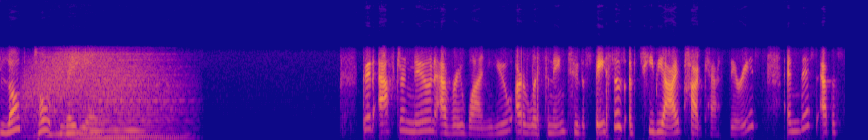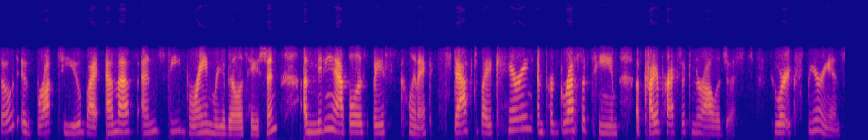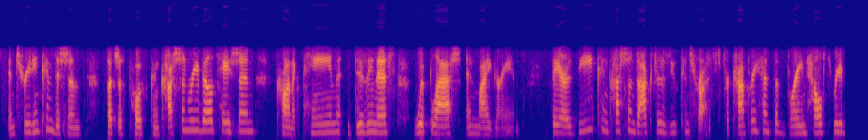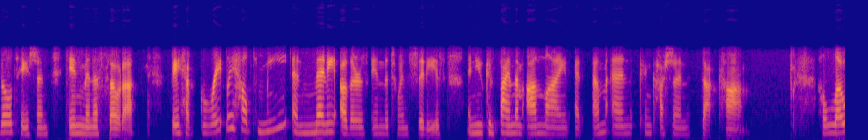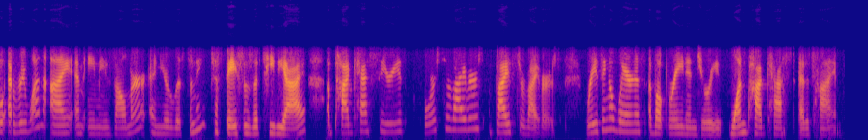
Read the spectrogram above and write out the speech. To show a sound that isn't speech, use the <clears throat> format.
Blog Talk Radio. Good afternoon, everyone. You are listening to the Faces of TBI podcast series, and this episode is brought to you by MFNC Brain Rehabilitation, a Minneapolis based clinic staffed by a caring and progressive team of chiropractic neurologists who are experienced in treating conditions such as post concussion rehabilitation, chronic pain, dizziness, whiplash, and migraines. They are the concussion doctors you can trust for comprehensive brain health rehabilitation in Minnesota. They have greatly helped me and many others in the Twin Cities, and you can find them online at mnconcussion.com. Hello, everyone. I am Amy Zellmer, and you're listening to Faces of TBI, a podcast series for survivors by survivors, raising awareness about brain injury one podcast at a time.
